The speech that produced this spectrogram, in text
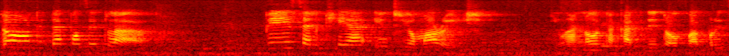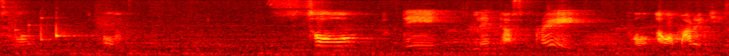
don't deposit love, peace and care into your marriage, you are not a candidate of a blissful home. So today, let us pray for our marriages.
